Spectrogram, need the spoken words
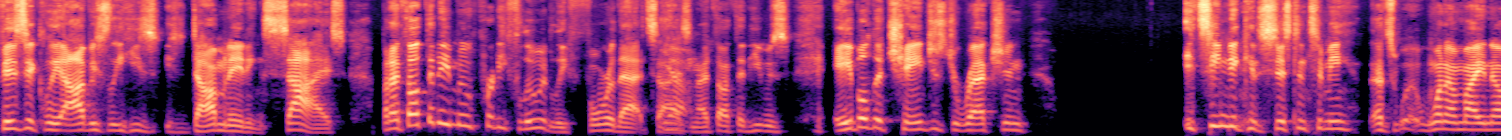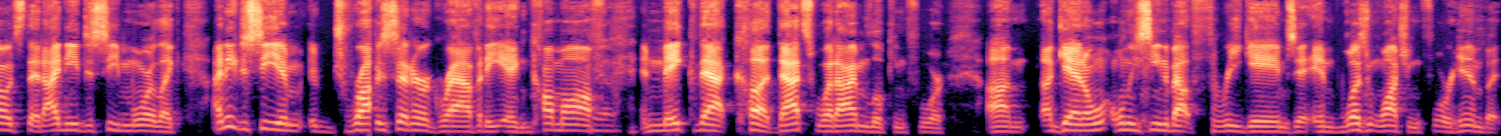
physically. Obviously, he's he's dominating size, but I thought that he moved pretty fluidly for that size, yeah. and I thought that he was able to change his direction it seemed inconsistent to me. That's one of my notes that I need to see more. Like I need to see him uh, drop his center of gravity and come off yeah. and make that cut. That's what I'm looking for. Um, again, only seen about three games and wasn't watching for him, but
